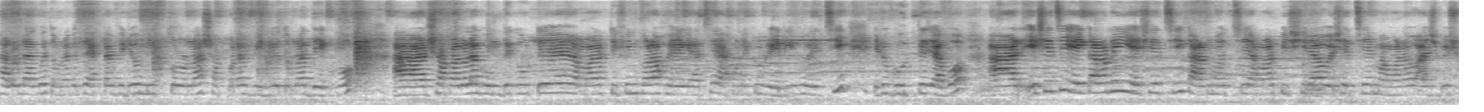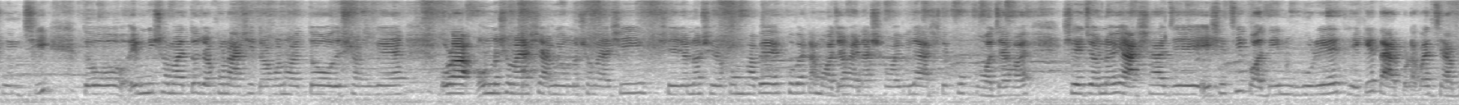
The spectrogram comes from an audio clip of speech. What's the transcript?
ভালো লাগবে। তোমরা কিন্তু একটা ভিডিও মিস করো না, সবকটা ভিডিও তোমরা দেখো। আর সকালবেলা ঘুম থেকে উঠে আমার টিফিন করা হয়ে গেছে, এখন একটু রেডি হয়েছি, একটু ঘুরতে যাব। আর এসেছি, এই কারণেই এসেছি, কারণ হচ্ছে আমার পিসিরাও এসেছে, মামারাও আসবে শুনছি। তো এমনি সময় তো যখন আসি তখন হয়তো ওদের সঙ্গে ওরা অন্য সময় আসে, আমি অন্য সময় আসি। সেই জন্য সেরকমভাবে খুব একটা মজা হয় না। সবাই মিলে আসলে খুব মজা হয়। সেই জন্যই আসা যে এসেছি, কদিন ঘুরে থেকে তারপর আবার যাব।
